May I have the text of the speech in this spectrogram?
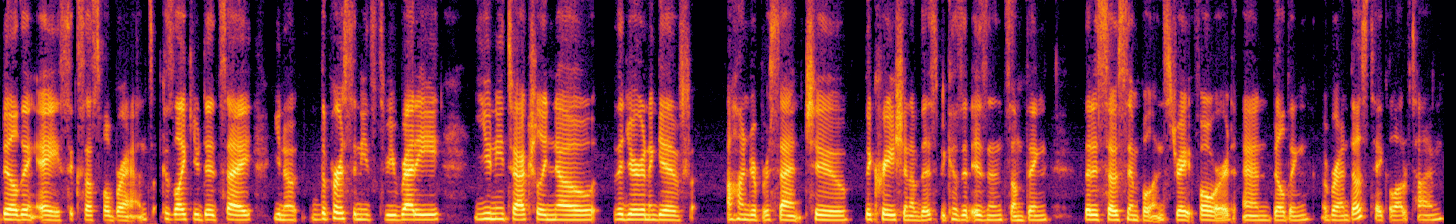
building a successful brand. Because, like you did say, you know, the person needs to be ready. You need to actually know that you're going to give 100% to the creation of this because it isn't something that is so simple and straightforward and building a brand does take a lot of time.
